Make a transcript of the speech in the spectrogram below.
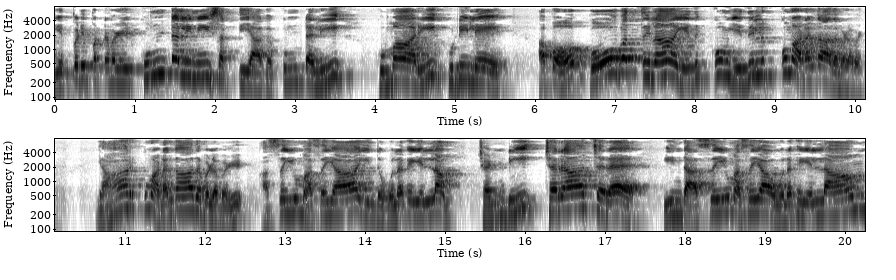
எப்படிப்பட்டவள்? குண்டலினி சக்தியாக. குண்டலி குமாரி குடிலே. அப்போ கோபத்தினா எதுக்கும் எதிலுக்கும் அடங்காதவள் அவள். யாருக்கும் அடங்காதவள் அவள். அசையும் அசையா இந்த உலகையெல்லாம். சண்டி சராச்சர இந்த அசையும் அசையா உலகையெல்லாம்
